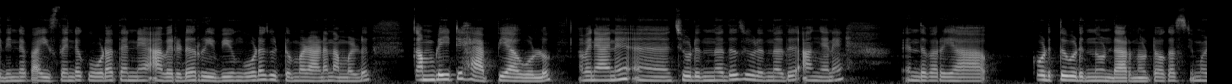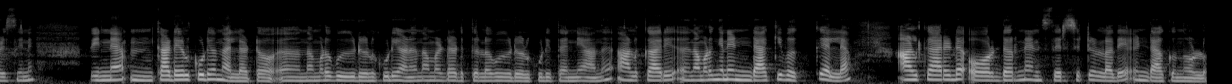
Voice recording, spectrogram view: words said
ഇതിന്റെ പൈസേന്റെ കൂടെ തന്നെ അവരുടെ റിവ്യൂവും കൂടെ കിട്ടുമ്പോഴാണ് നമ്മൾ കംപ്ലീറ്റ് ഹാപ്പി ആവുള്ളൂ. അപ്പോൾ ഞാൻ ചുടുന്നത് ചുടുന്നത് അങ്ങനെ എന്താ പറയുക കൊടുത്തു വിടുന്നുണ്ടായിരുന്നു കേട്ടോ കസ്റ്റമേഴ്സിന് പിന്നെ കടകൾ കൂടിയൊന്നല്ല കേട്ടോ നമ്മൾ വീടുകൾ കൂടിയാണ് നമ്മളുടെ അടുത്തുള്ള വീടുകൾ കൂടി തന്നെയാണ് ആൾക്കാർ നമ്മളിങ്ങനെ ഉണ്ടാക്കി വെക്കുകയല്ല ആൾക്കാരുടെ ഓർഡറിനനുസരിച്ചിട്ടുള്ളതേ ഉണ്ടാക്കുന്നുള്ളൂ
